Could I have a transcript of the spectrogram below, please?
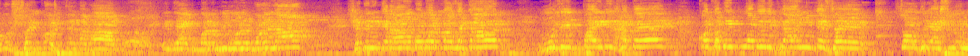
অবশ্যই কষ্টের ব্যাপার। কিন্তু একবার মনে পড়ে না, সেদিনকে আলবদর রাজাকার মুজিব বাহিনীর হাতে কত বিপ্লবীর প্রাণ গেছে। চৌধুরী আসলুন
